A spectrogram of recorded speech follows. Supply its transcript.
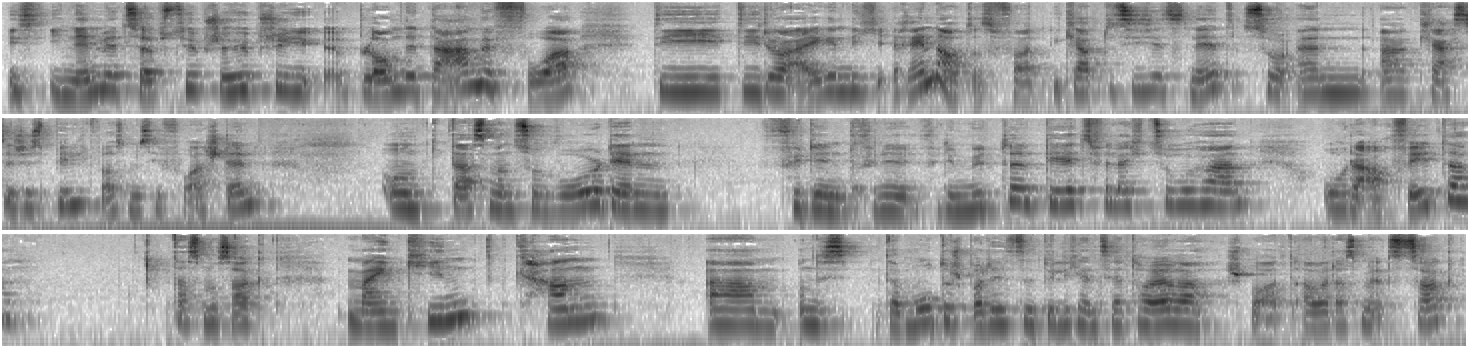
ich, ich nenne mir jetzt selbst hübsche, hübsche blonde Dame vor, die, die da eigentlich Rennautos fährt. Ich glaube, das ist jetzt nicht so ein, ein klassisches Bild, was man sich vorstellt. Und dass man sowohl den für, den, für, den, für die Mütter, die jetzt vielleicht zuhören, oder auch Väter, dass man sagt, mein Kind kann, ähm, und es, der Motorsport ist natürlich ein sehr teurer Sport, aber dass man jetzt sagt,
